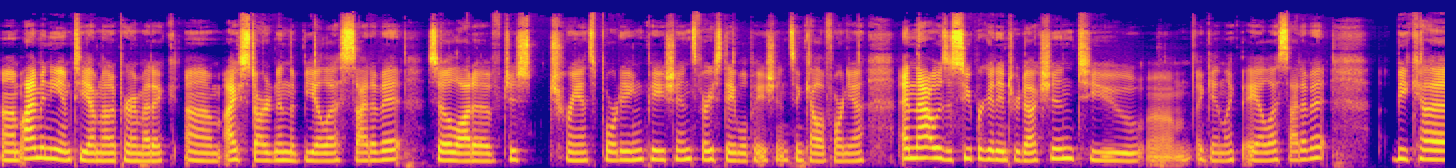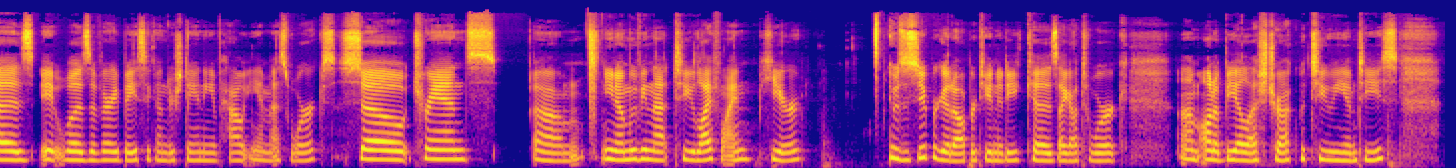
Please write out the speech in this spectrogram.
Um, I'm an EMT. I'm not a paramedic. Um, I started in the BLS side of it, so a lot of just transporting patients, very stable patients in California, and that was a super good introduction to um, again like the ALS side of it because it was a very basic understanding of how EMS works. So trans, um, you know, moving that to Lifeline here, it was a super good opportunity because I got to work um, on a BLS truck with two EMTs.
